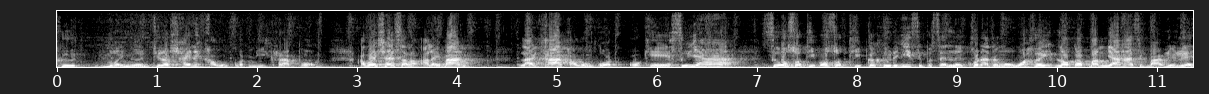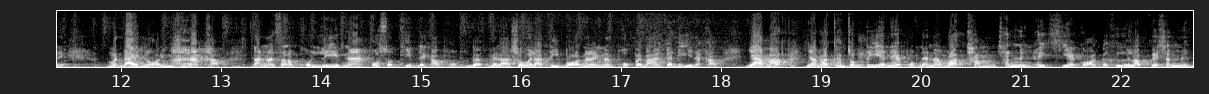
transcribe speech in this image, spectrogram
คือหน่วยเงินที่เราใช้ในเขาวงกฏนี้ครับผม เอาไว้ใช้สำหรับอะไรบ้าง ร้านค้าเขาวงกฏโอเค ซื้อยา ซื้อโอสถทิปโอสถทิปก็คือได้ 20%เลย คนอาจจะงงว่าเฮ้ยเราก็ปั๊มยา 50 บาทเรื่อยๆเนี่ย มันได้น้อยมากครับ ดังนั้นสำหรับคนรีบนะโอสถทิปเลยครับผมแบบเวลาช่วงเวลาตีบอลนะดังนั้นพกไปบ้างก็ดีนะครับยาบัฟยาบัฟการโจมตีเนี้ยผมแนะนำว่าทำชั้นหนึ่งให้เคลียร์ก่อนก็คือรับเควสชั้นหนึ่ง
